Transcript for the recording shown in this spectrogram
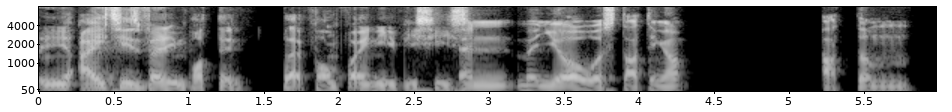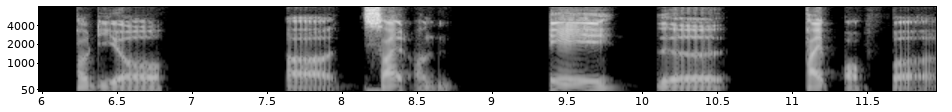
in, IC is very important platform for any VCs. And when you all were starting up Artem, how do you all uh, decide on A, the type of uh,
